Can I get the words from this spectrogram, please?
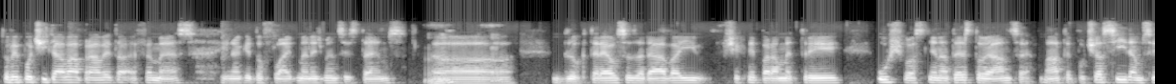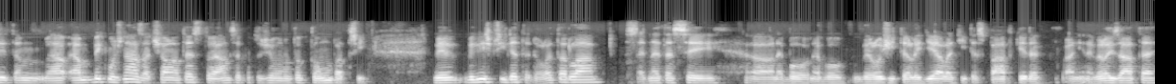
To vypočítává právě ta FMS, jinak je to Flight Management Systems, uh-huh. do kterého se zadávají všechny parametry už vlastně na té stojánce. Máte počasí, tam si tam, já, já bych možná začal na té stojánce, protože ono to k tomu patří. Vy, vy když přijdete do letadla, sednete si nebo, nebo vyložíte lidi a letíte zpátky, tak ani nevylizáte,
